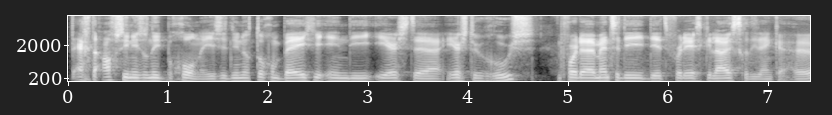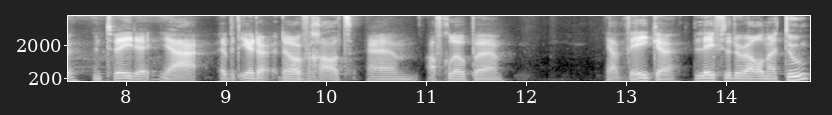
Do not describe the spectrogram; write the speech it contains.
de echte afzien is nog niet begonnen. Je zit nu nog toch een beetje in die eerste, eerste roes. Voor de mensen die dit voor de eerste keer luisteren, die denken, huh, een tweede? Ja, hebben het eerder erover gehad. Ehm, afgelopen ja, weken leefde er al naartoe.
